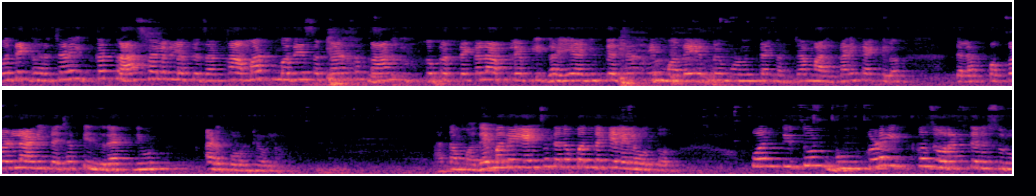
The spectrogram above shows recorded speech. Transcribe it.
मग ते घरच्यांना इतका त्रास व्हायला लागला त्याचा कामात मध्ये सकाळचं काम इतकं प्रत्येकाला आपली आपली घाई आणि त्याच्यात हे मध्ये येतं म्हणून त्या घरच्या मालकाने काय केलं? त्याला पकडलं आणि त्याच्या पिंजऱ्यात नेऊन अडकवून ठेवलं. आता मध्ये मध्ये यायचं त्यानं बंद केलेलं होतं. पण तिथून भुंकणं इतकं जोरात त्याने सुरू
